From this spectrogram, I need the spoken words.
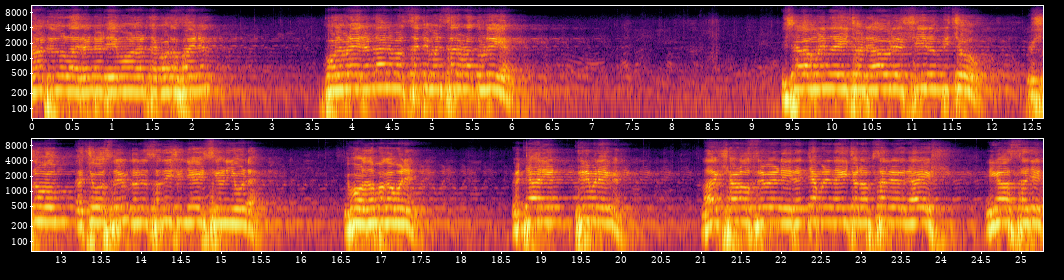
നാട്ടിൽ നിന്നുള്ള രണ്ട് ടീമുകൾ അടുത്ത ക്വാർട്ടർ ഫൈനൽ ഇപ്പോൾ ഇവിടെ രണ്ടാം നമ്പർ സെറ്റ് മത്സരം ഇവിടെ തുടരുകയാണ്. വിശാഖമണി നയിച്ചുകൊണ്ട് രാവിലെ ക്ഷീരം വിച്ചു. വിഷ്ണുവും അച്ചുവ ശ്രീകണ്ഠനും സതീശൻ ജേഴ്സി അണിഞ്ഞുകൊണ്ട് ഇപ്പോൾ നമുക്ക് മുന്നിൽ ബറ്റാലിയൻ തിരുമലയങ്ങൾ. ബ്ലാക്ക് വേണ്ടി രഞ്ജമണി നയിച്ച അഫ്സൽ രാജേഷ് നികാസ് സജിൻ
